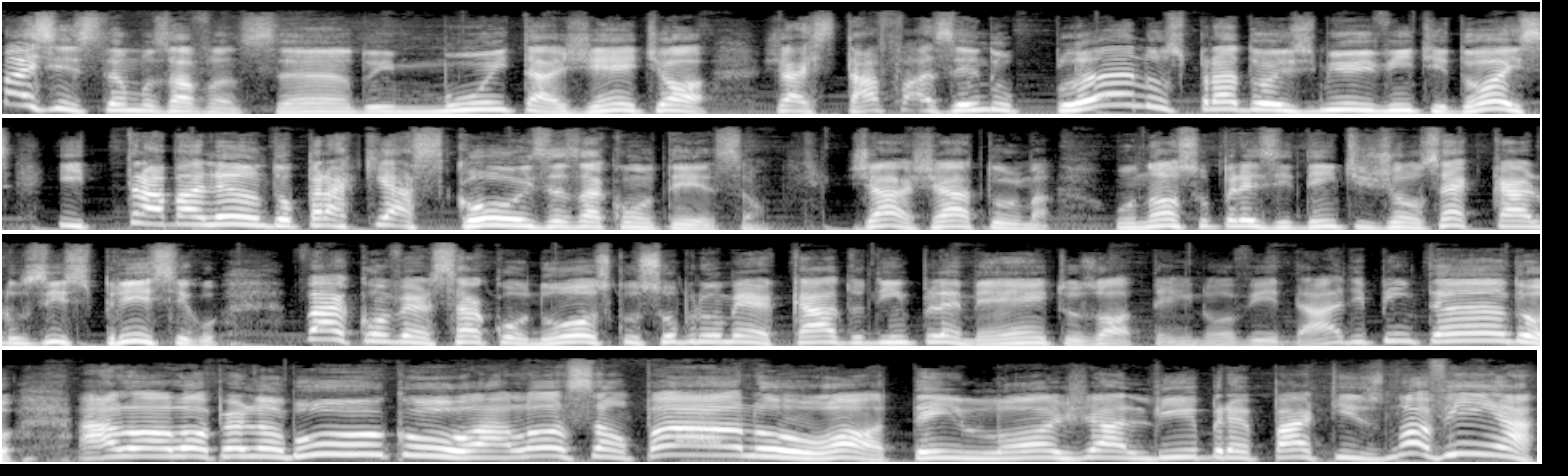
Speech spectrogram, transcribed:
Mas estamos avançando e muita gente, ó, já está fazendo planos para 2022 e trabalhando para que as coisas aconteçam. Já já, turma, o nosso presidente José Carlos Esprícigo vai conversar conosco sobre o mercado de implementos. Ó, tem novidade pintando. Alô, alô, Pernambuco! Alô, São Paulo! Ó, tem loja Libre Partes novinha,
